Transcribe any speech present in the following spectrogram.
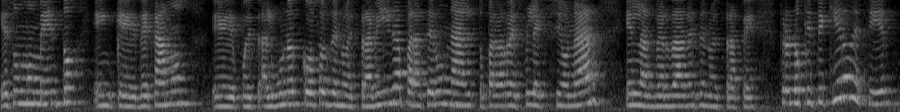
Es un momento en que dejamos eh, pues algunas cosas de nuestra vida para hacer un alto, para reflexionar en las verdades de nuestra fe. Pero lo que te quiero decir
